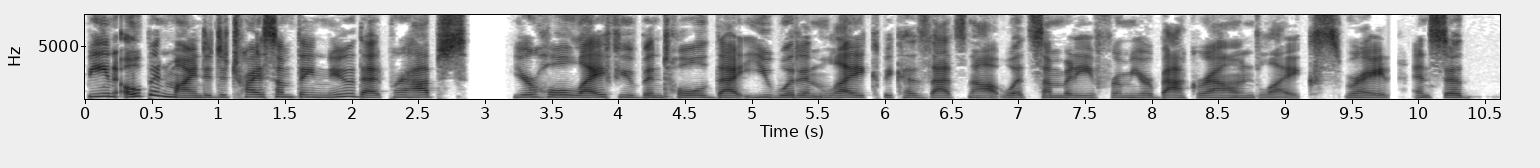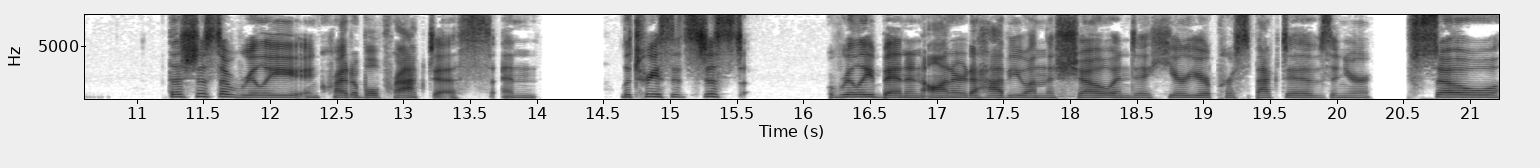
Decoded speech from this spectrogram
being open minded to try something new that perhaps your whole life you've been told that you wouldn't like because that's not what somebody from your background likes, right? And so that's just a really incredible practice. And Latrice, it's just really been an honor to have you on the show and to hear your perspectives. And you're so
